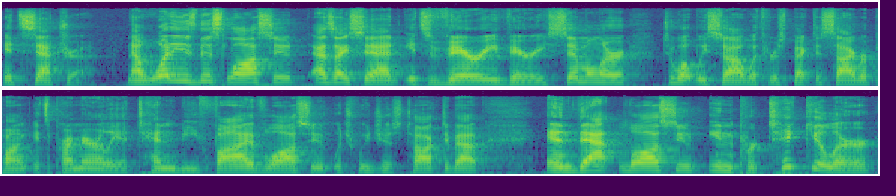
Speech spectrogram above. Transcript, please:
etc. Now, what is this lawsuit? As I said, it's very, very similar to what we saw with respect to Cyberpunk. It's primarily a 10b5 lawsuit, which we just talked about. And that lawsuit in particular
